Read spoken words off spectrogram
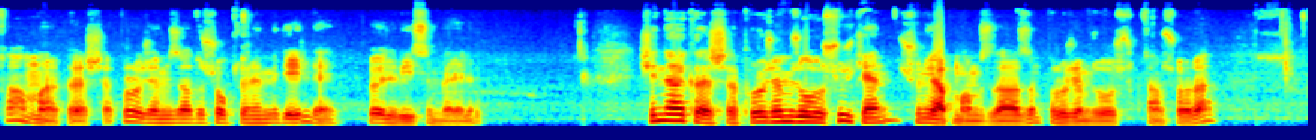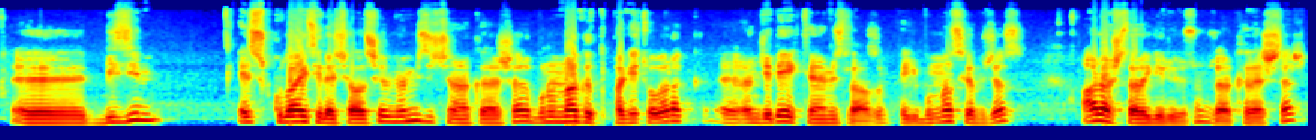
Tamam mı arkadaşlar? Projemizin adı çok önemli değil de böyle bir isim verelim. Şimdi arkadaşlar projemiz oluşurken şunu yapmamız lazım. Projemiz oluştuktan sonra. Ee, bizim SQLite ile çalışabilmemiz için arkadaşlar bunu Nugget paket olarak e, önce bir eklememiz lazım. Peki bunu nasıl yapacağız? Araçlara giriyorsunuz arkadaşlar.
